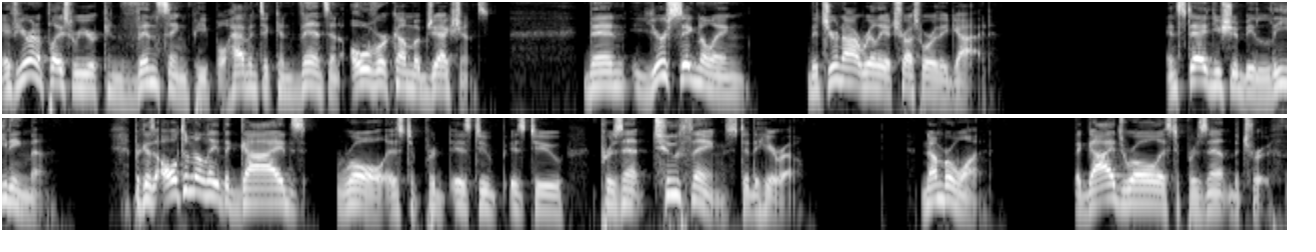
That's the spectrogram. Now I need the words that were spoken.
if you're in a place where you're convincing people having to convince and overcome objections then you're signaling that you're not really a trustworthy guide Instead, you should be leading them. Because ultimately the guide's role is to is to is to present two things to the hero. Number 1, the guide's role is to present the truth.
